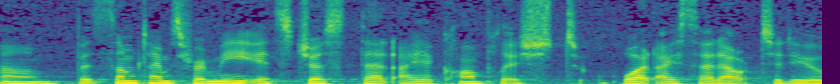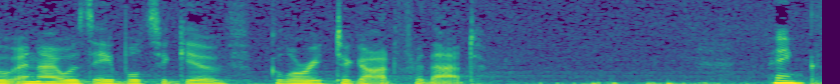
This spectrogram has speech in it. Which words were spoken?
Um, but sometimes for me, it's just that I accomplished what I set out to do, and I was able to give glory to God for that. Thanks.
